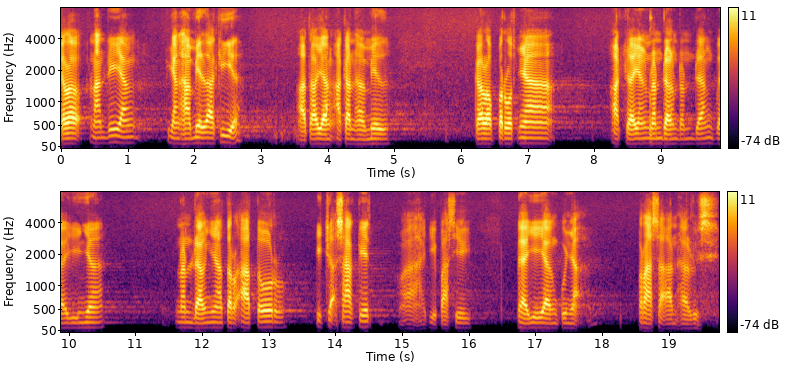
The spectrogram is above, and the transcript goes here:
Kalau nanti yang yang hamil lagi ya, atau yang akan hamil, kalau perutnya ada yang nendang-nendang bayinya, nendangnya teratur, tidak sakit. Wah, ini pasti bayi yang punya perasaan halus.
